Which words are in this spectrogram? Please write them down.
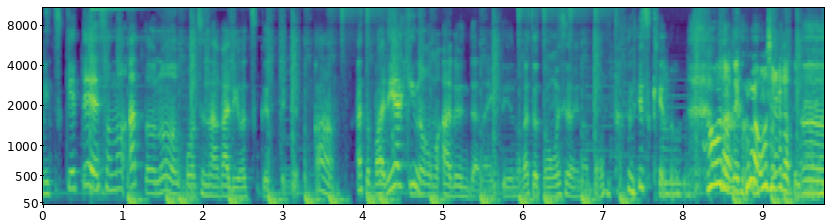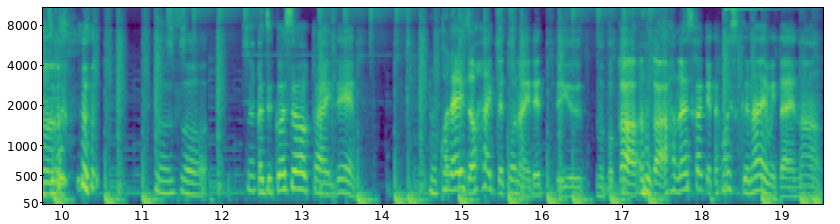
見つけてその後のこうつながりを作っていくとかあとバリア機能もあるんじゃないっていうのがちょっと面白いなと思ったんですけど、うん。そうだね。これは面白かったね。うん。そうそう。なんか自己紹介でもうこれ以上入ってこないでっていうのとかなんか話しかけてほしくないみたいな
